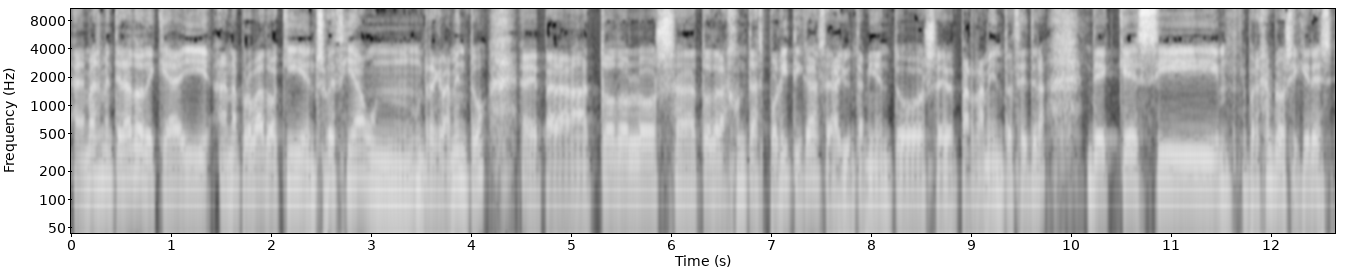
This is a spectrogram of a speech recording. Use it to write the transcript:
Además me he enterado de que hay, han aprobado aquí en Suecia un, reglamento eh, para todos los, eh, todas las juntas políticas, eh, ayuntamientos, eh, parlamento, etcétera, de que si, por ejemplo, si quieres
